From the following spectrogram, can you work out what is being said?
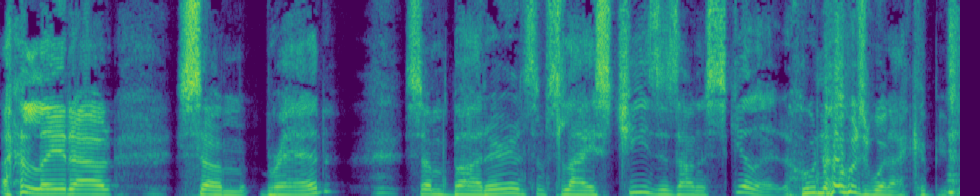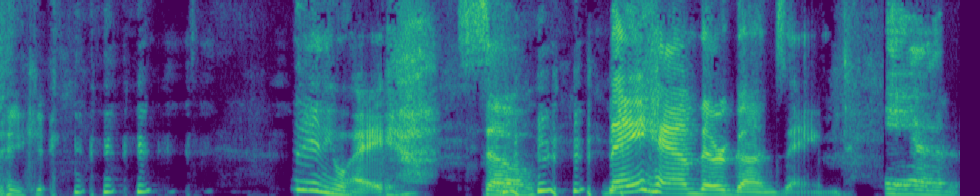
I laid out some bread, some butter, and some sliced cheeses on a skillet. Who knows what I could be making? But anyway, so they have their guns aimed, and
